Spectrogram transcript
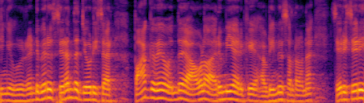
நீங்கள் ஒரு ரெண்டு பேரும் சிறந்த ஜோடி சார். பார்க்கவே வந்து அவ்வளோ அருமையாக இருக்குது அப்படின்னு சொல்கிறோன்னே சரி சரி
